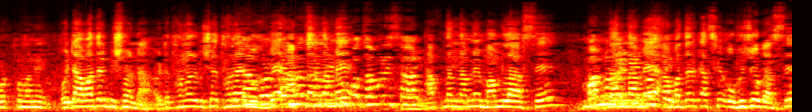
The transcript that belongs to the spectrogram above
বর্তমানে। ওইটা আমাদের বিষয় না ওইটা থানার বিষয় থানায় বলবে আপনার নামে আপনার নামে মামলা আছে মামলার আপনার নামে আমাদের কাছে অভিযোগ আছে।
